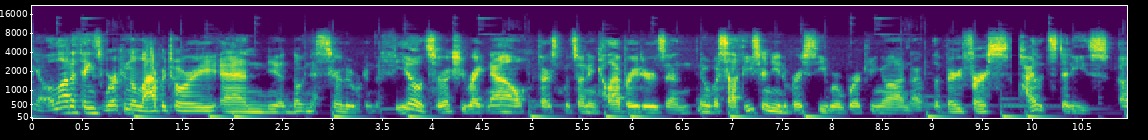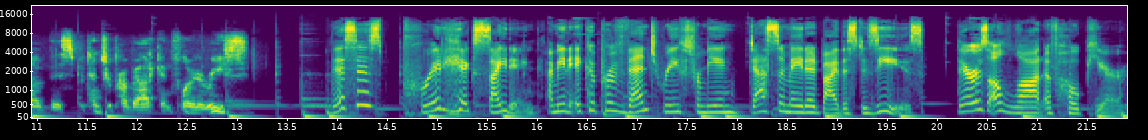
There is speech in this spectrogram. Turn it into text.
you know, a lot of things work in the laboratory and you know, don't necessarily work in the field. So actually right now with our Smithsonian collaborators and Nova Southeastern University, we're working on uh, the very first pilot studies of this potential probiotic in Florida reefs. This is pretty exciting. I mean, it could prevent reefs from being decimated by this disease. There's a lot of hope here,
